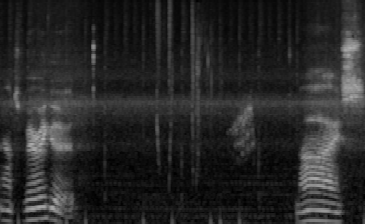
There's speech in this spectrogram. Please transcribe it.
That's very good. Nice.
